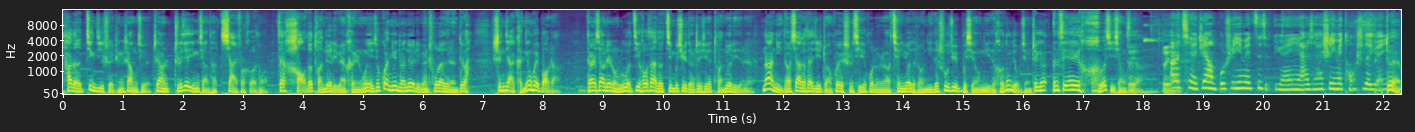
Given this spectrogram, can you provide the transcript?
他的竞技水平上不去，这样直接影响他下一份合同。在好的团队里边，很容易就冠军团队里面出来的人，对吧？身价肯定会暴涨。但是像这种如果季后赛都进不去的这些团队里的人，那你到下个赛季转会时期或者是要签约的时候，你的数据不行，你的合同就不行，这跟 NCAA 何其相似对啊，对啊而，且这样不是因为自己的原因，而且还是因为同事的原因，对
